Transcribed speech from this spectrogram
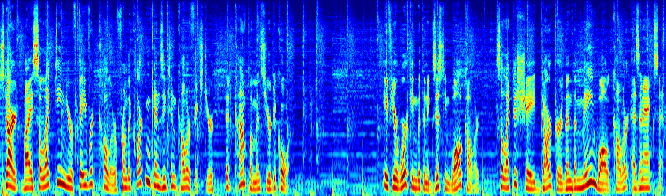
Start by selecting your favorite color from the Clark & Kensington color fixture that complements your decor. If you're working with an existing wall color, select a shade darker than the main wall color as an accent.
